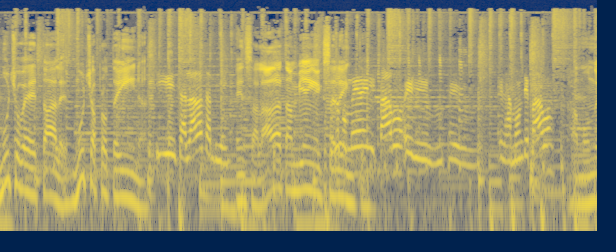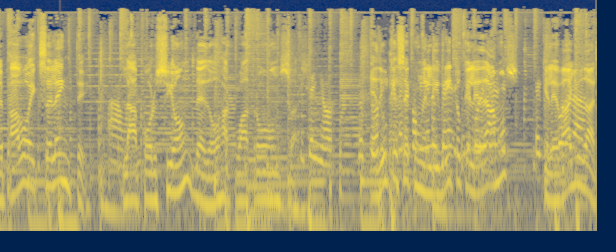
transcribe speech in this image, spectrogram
Muchos vegetales, mucha proteína. Y ensalada también. Ensalada también excelente. comer el pavo, el jamón de pavo. Jamón de pavo excelente. Ah, la porción de 2 a 4 onzas. Sí, señor. Edúquese con el librito que le damos que le va a ayudar.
